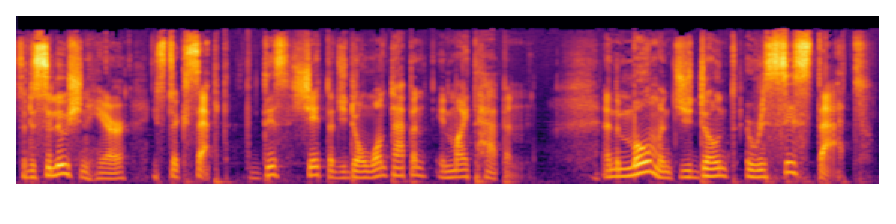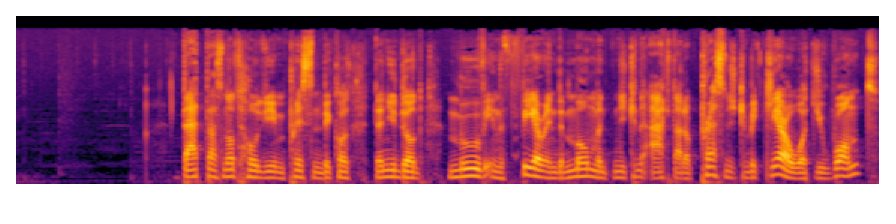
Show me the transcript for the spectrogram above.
So the solution here is to accept that this shit that you don't want to happen, it might happen. And the moment you don't resist that, that does not hold you in prison because then you don't move in fear in the moment and you can act out of presence. You can be clear on what you want,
